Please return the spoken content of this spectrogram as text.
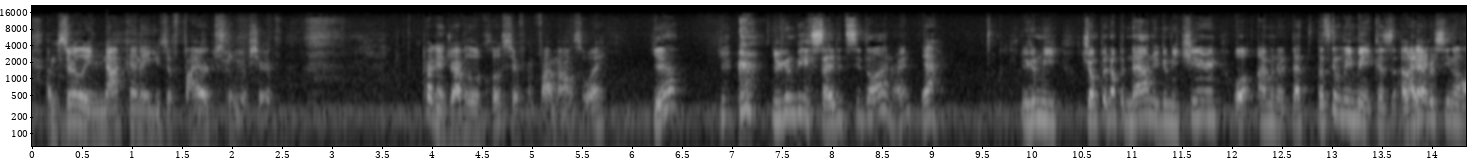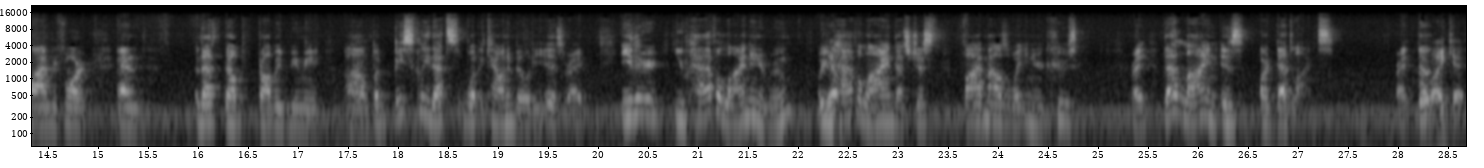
I'm certainly not going to use a fire extinguisher. I'm probably going to drive a little closer from five miles away. Yeah, you're, you're gonna be excited to see the line, right? Yeah. You're gonna be jumping up and down. You're gonna be cheering. Well, I'm gonna. That's that's gonna be me because I've never seen a line before, and that's that'll probably be me. Um, Right. But basically, that's what accountability is, right? Either you have a line in your room, or you Yep. have a line that's just five miles away and you're cruising, right? That line is our deadlines, right? I like it.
